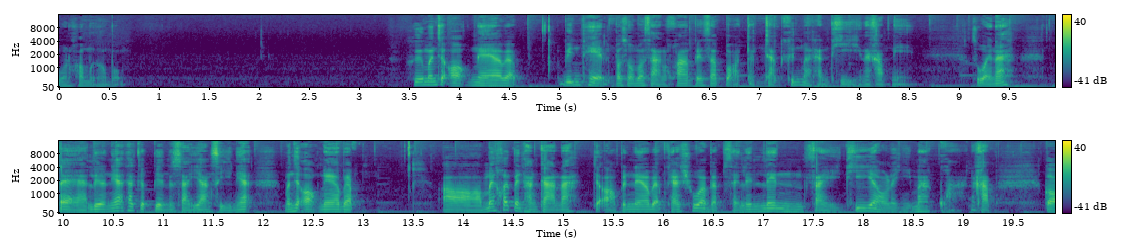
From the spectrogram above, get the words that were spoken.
บนข้อมือของผม คือมันจะออกแนวแบบ วินเทจผสมผสานความเป็นสปอร์ตจัดๆขึ้นมาทันทีนะครับนี่สวยนะ แต่เรือนเนี้ยถ้าเกิดเปลี่ยนเป็นสายยางสีเนี้ยมันจะออกแนวแบบไม่ค่อยเป็นทางการนะ จะออกเป็นแนวแบบแคชชัวแบบใส่เล่นๆ ใส่เที่ยวอะไรอย่างนี้มากกว่านะครับ ก็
